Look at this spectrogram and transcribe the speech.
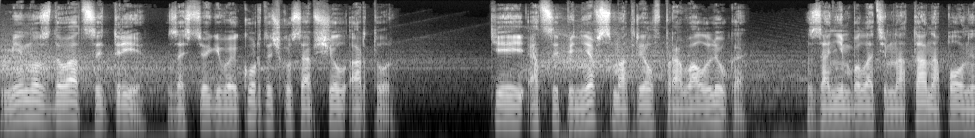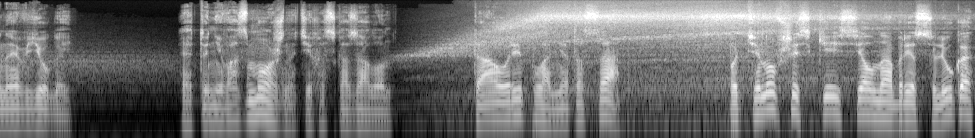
«Минус двадцать три», – застегивая курточку, сообщил Артур. Кей, оцепенев, смотрел в провал люка. За ним была темнота, наполненная вьюгой. «Это невозможно», — тихо сказал он. «Таури — планета сад». Подтянувшись, Кей сел на обрез люка,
